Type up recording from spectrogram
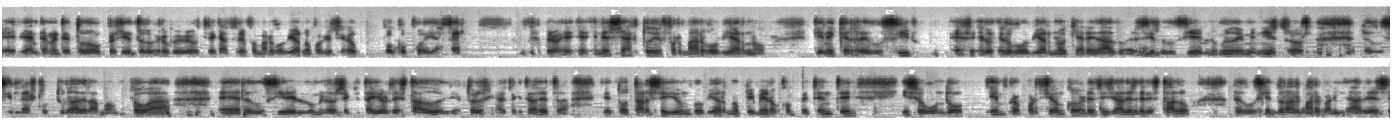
evidentemente, todo presidente de gobierno que tiene que hacer es formar gobierno, porque si no, poco puede hacer. Pero en ese acto de formar gobierno tiene que reducir el, gobierno que ha heredado, es decir, reducir el número de ministros, reducir la estructura de la Moncloa, eh, reducir el número de secretarios de Estado, de directores generales, etcétera, etcétera. De dotarse de un gobierno, primero, competente y segundo, en proporción con las necesidades del Estado, reduciendo las barbaridades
